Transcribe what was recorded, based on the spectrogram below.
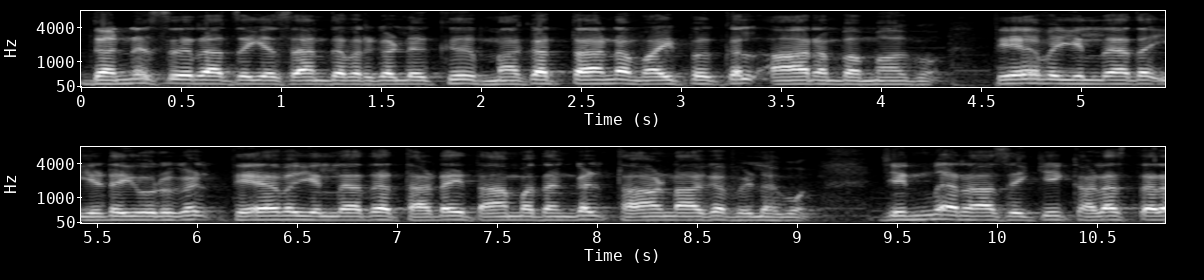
தனுசு ராசியை சார்ந்தவர்களுக்கு மகத்தான வாய்ப்புகள் ஆரம்பமாகும். தேவையில்லாத இடையூறுகள் தேவையில்லாத தடை தாமதங்கள் தானாக விலகும். ஜென்ம ராசிக்கு கலஸ்தர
